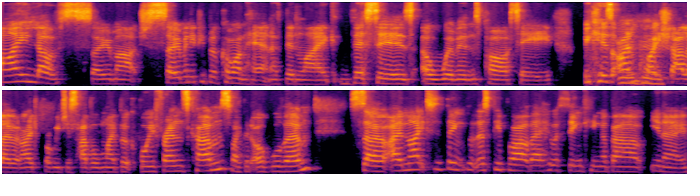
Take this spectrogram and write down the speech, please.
I love so much. So many people have come on here and have been like, this is a women's party because I'm quite Mhm. shallow and I'd probably just have all my book boyfriends come so I could ogle them. So I like to think that there's people out there who are thinking about, you know,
